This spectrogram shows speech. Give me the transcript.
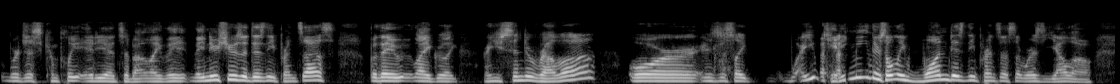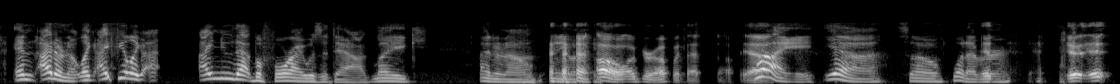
were just complete idiots about like they they knew she was a Disney princess, but they like were like, are you Cinderella? Or it's just like, are you kidding me? There's only one Disney princess that wears yellow, and I don't know. Like I feel like I I knew that before I was a dad. Like I don't know. Anyway. oh, I grew up with that stuff. Yeah. Right. Yeah. So whatever. It, it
